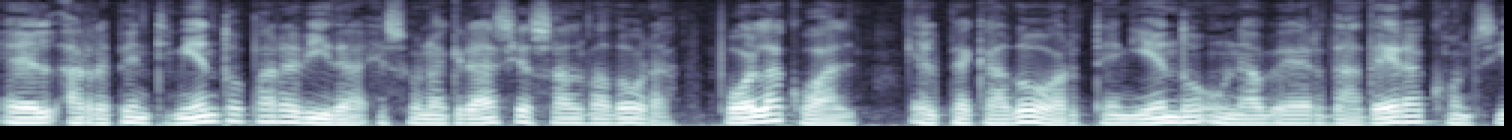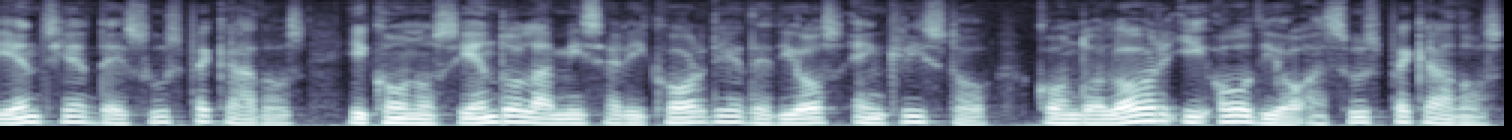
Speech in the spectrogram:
El arrepentimiento para vida es una gracia salvadora por la cual el pecador, teniendo una verdadera conciencia de sus pecados y conociendo la misericordia de Dios en Cristo, con dolor y odio a sus pecados,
